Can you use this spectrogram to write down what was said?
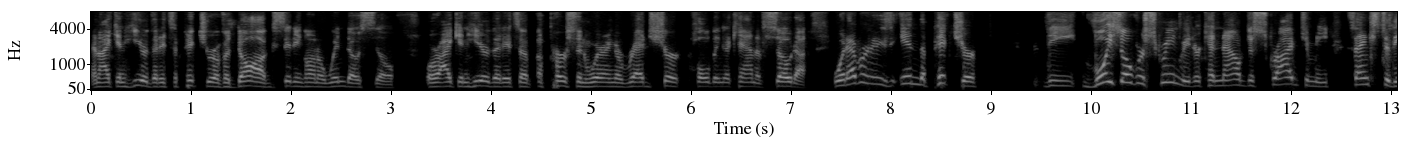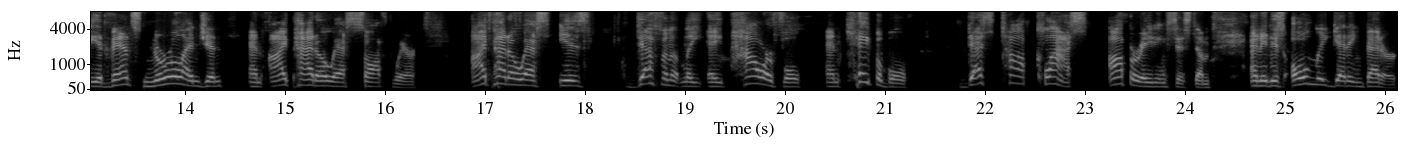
and I can hear that it's a picture of a dog sitting on a windowsill, or I can hear that it's a, a person wearing a red shirt holding a can of soda. Whatever is in the picture, the voiceover screen reader can now describe to me thanks to the advanced neural engine and iPad OS software. iPad OS is definitely a powerful and capable desktop class operating system, and it is only getting better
